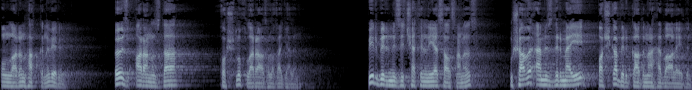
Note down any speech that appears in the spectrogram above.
onların haqqını verin öz aranızda xoşluqla razılığa gəlin. Bir-birinizi çətinliyə salsanız, uşağı əmizdirməyi başqa bir qadına həvalə edin.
